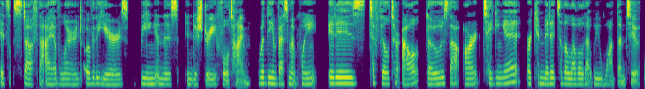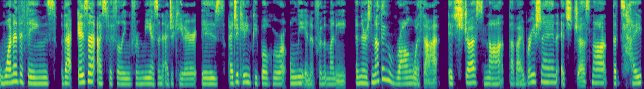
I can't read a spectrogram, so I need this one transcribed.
It's stuff that I have learned over the years being in this industry full time. With the investment point, it is to filter out those that aren't taking it or committed to the level that we want them to. One of the things that isn't as fulfilling for me as an educator is educating people who are only in it for the money. And there's nothing wrong with that. It's just not the vibration. It's just not the type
